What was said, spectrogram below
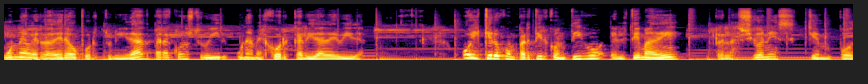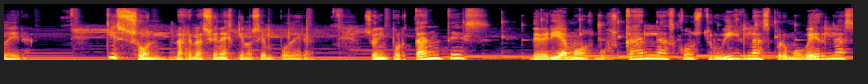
una verdadera oportunidad para construir una mejor calidad de vida. Hoy quiero compartir contigo el tema de relaciones que empoderan. ¿Qué son las relaciones que nos empoderan? Son importantes, deberíamos buscarlas, construirlas, promoverlas.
